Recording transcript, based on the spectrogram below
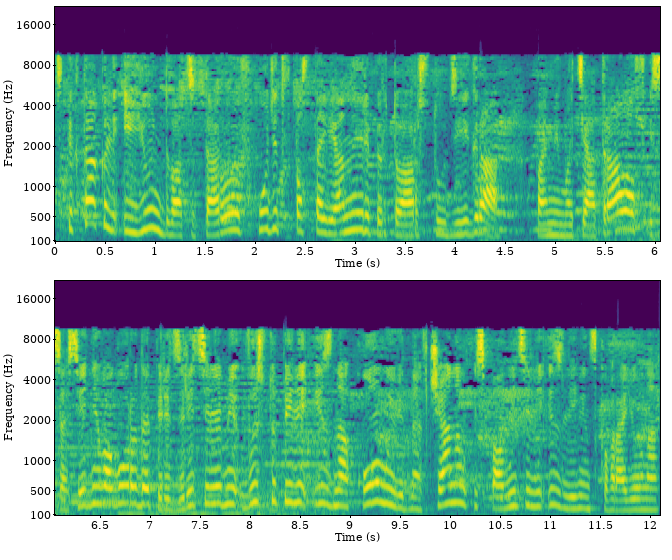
Спектакль «Июнь-22» входит в постоянный репертуар студии «Игра». Помимо театралов из соседнего города перед зрителями выступили и знакомые видновчанам исполнители из Ленинского района,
